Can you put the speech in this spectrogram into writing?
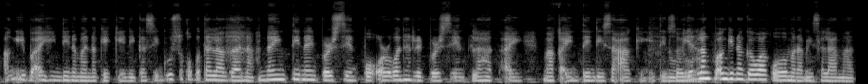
ang iba ay hindi naman nakikinig kasi gusto ko po talaga na 99% po or 100% lahat ay makaintindi sa aking itinuturo. So yan lang po ang ginagawa ko. Maraming salamat.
